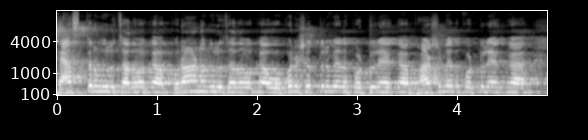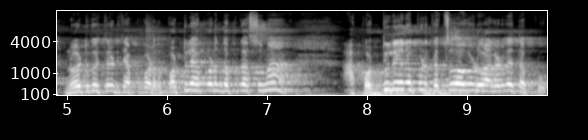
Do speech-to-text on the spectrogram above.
శాస్త్రములు చదవక పురాణములు చదవక ఉపనిషత్తుల మీద పట్టు లేక భాష మీద పట్టు లేక నోటికొచ్చినట్టు చెప్పకూడదు. పట్టు లేకపోవడం తప్పు కష్టమా ఆ పట్టు లేనప్పుడు పెచ్చవాగుడు వాగడమే తప్పు.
